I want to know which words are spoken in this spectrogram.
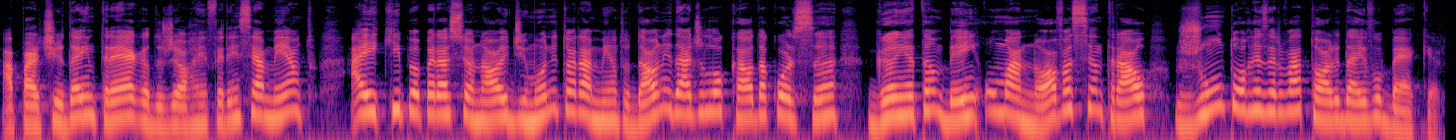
A partir da entrega do georreferenciamento, a equipe operacional e de monitoramento da unidade local da Corsan ganha também uma nova central junto ao reservatório da Evo Becker.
